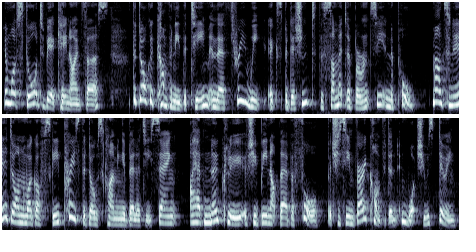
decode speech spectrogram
In what's thought to be a canine first, the dog accompanied the team in their three week expedition to the summit of Baruntse in Nepal. Mountaineer Don Wargowsky praised the dog's climbing ability, saying, I have no clue if she'd been up there before, but she seemed very confident in what she was doing.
